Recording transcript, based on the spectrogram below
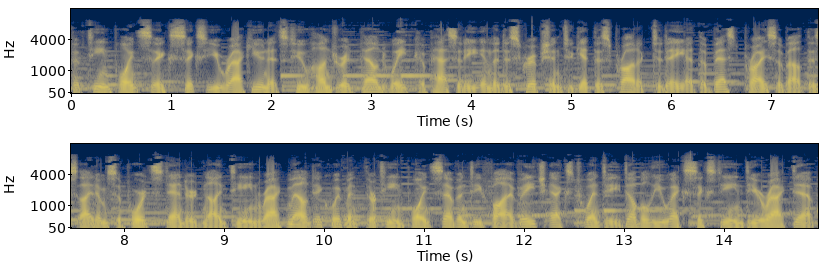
15.66 U rack units 200 pound weight capacity in the description to get this product today at the best price about this item supports standard 19 rack mount equipment 13.75 HX20 WX16D rack depth,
